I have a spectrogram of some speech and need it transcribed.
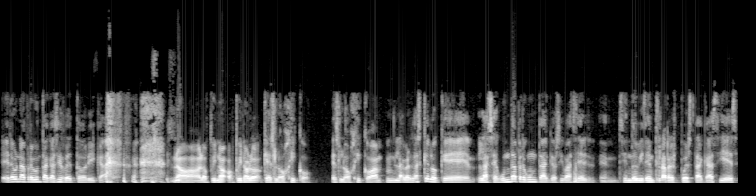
Era una pregunta casi retórica. no, lo opino, opino lo, que es lógico. Es lógico. La verdad es que lo que la segunda pregunta que os iba a hacer, eh, siendo evidente la respuesta casi, es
